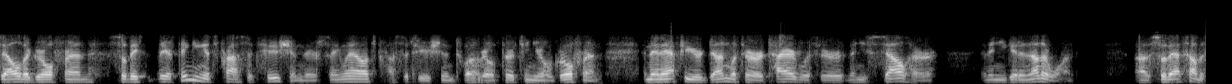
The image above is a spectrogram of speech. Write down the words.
sell the girlfriend. So they, they're thinking it's prostitution. They're saying, well, it's prostitution, 12 year old, 13 year old girlfriend. And then after you're done with her or tired with her, then you sell her and then you get another one. Uh, so that's how the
